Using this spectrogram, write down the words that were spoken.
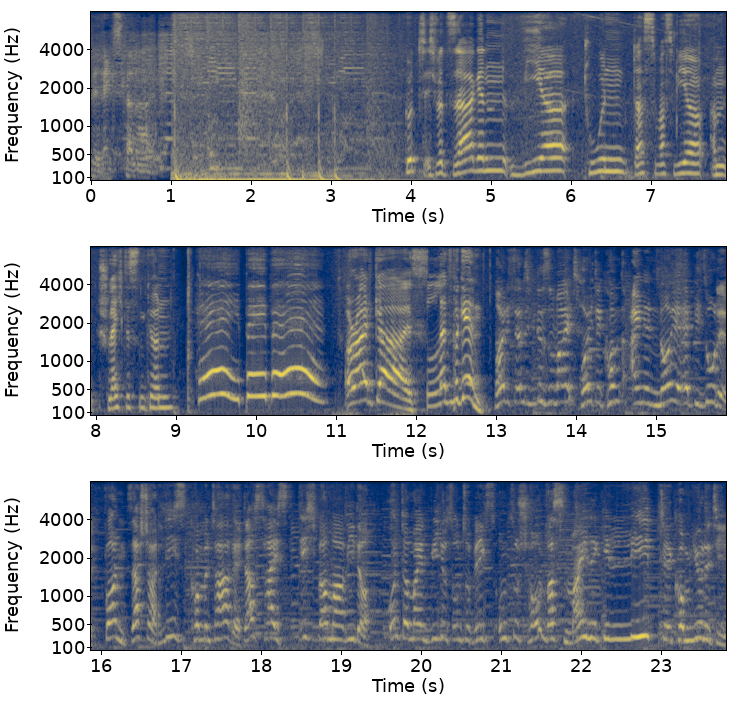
Dreckskanal. Gut, ich würde sagen, wir tun das, was wir am schlechtesten können. Hey, Baby! Alright, guys, let's begin! Heute ist endlich wieder soweit. Heute kommt eine neue Episode von Sascha liest Kommentare. Das heißt, ich war mal wieder unter meinen Videos unterwegs, um zu schauen, was meine geliebte Community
